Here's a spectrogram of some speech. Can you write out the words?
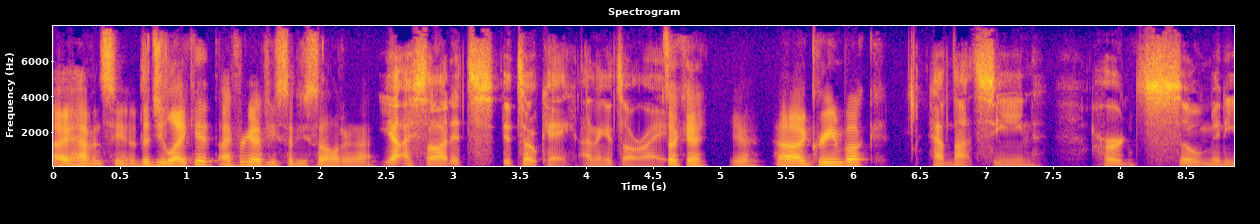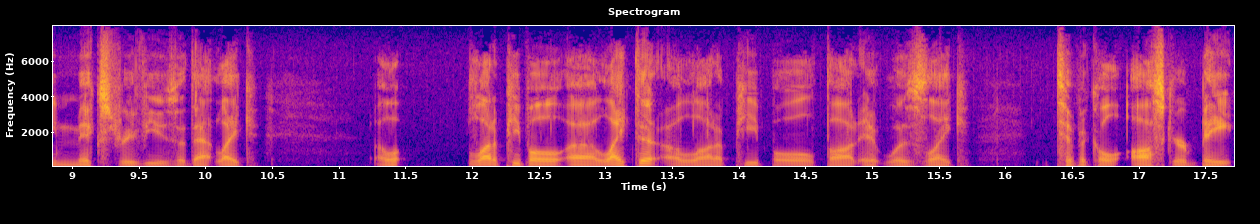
I haven't seen it. Did you like it? I forget if you said you saw it or not. yeah, I saw it. It's it's okay. I think it's all right. It's okay. Yeah. Uh, Green Book. Have not seen. Heard so many mixed reviews of that. Like, a, lot of people uh, liked it. A lot of people thought it was like typical Oscar bait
